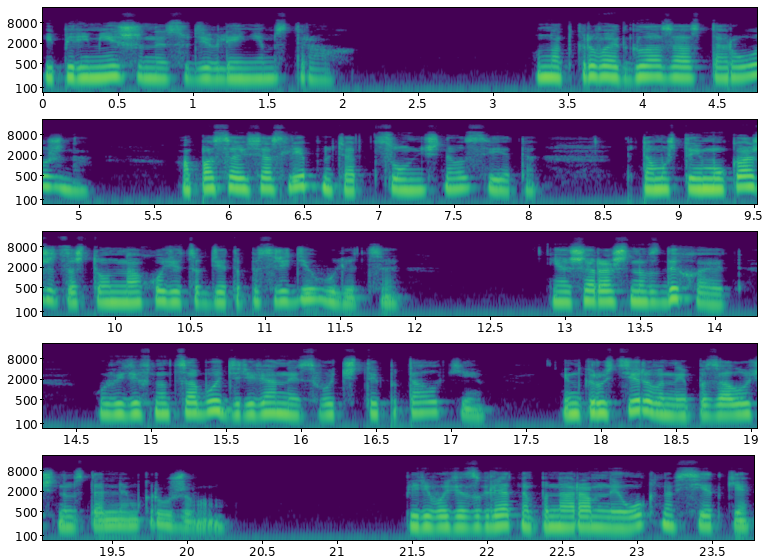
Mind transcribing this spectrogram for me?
и перемешанные с удивлением страх. Он открывает глаза осторожно, опасаясь ослепнуть от солнечного света, потому что ему кажется, что он находится где-то посреди улицы. И ошарашенно вздыхает, увидев над собой деревянные сводчатые потолки, инкрустированные позолоченным стальным кружевом. Переводит взгляд на панорамные окна в сетке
